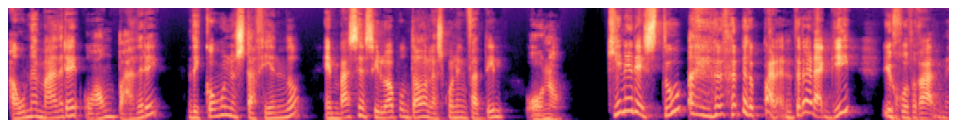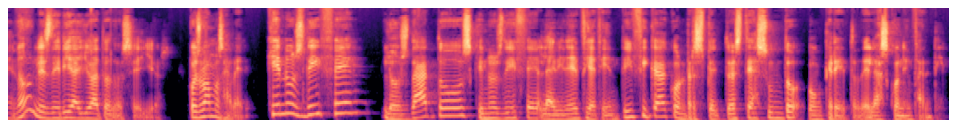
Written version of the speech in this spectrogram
a una madre o a un padre de cómo lo está haciendo en base a si lo ha apuntado en la escuela infantil o no? ¿Quién eres tú para entrar aquí y juzgarme? ¿no? Les diría yo a todos ellos. Pues vamos a ver, ¿qué nos dicen los datos, qué nos dice la evidencia científica con respecto a este asunto concreto de la escuela infantil?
